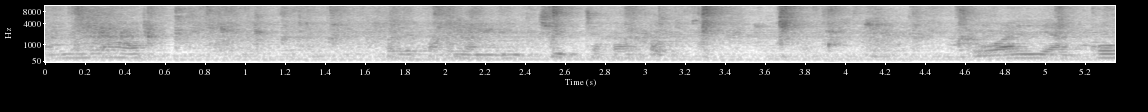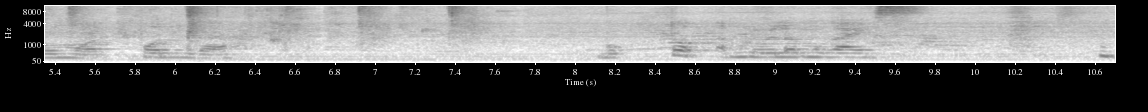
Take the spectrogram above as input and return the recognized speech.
Ano lahat? Palit ako ng bedsheet, tsaka tuwalya, kumot, punda. Buktot ang lola mo guys.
